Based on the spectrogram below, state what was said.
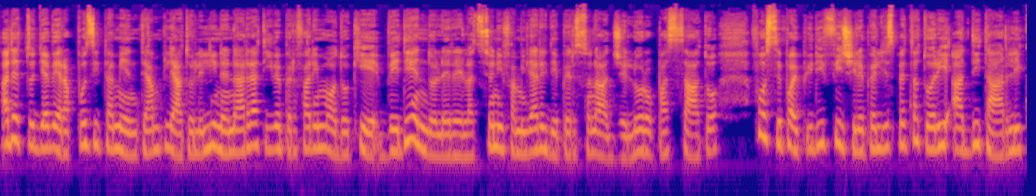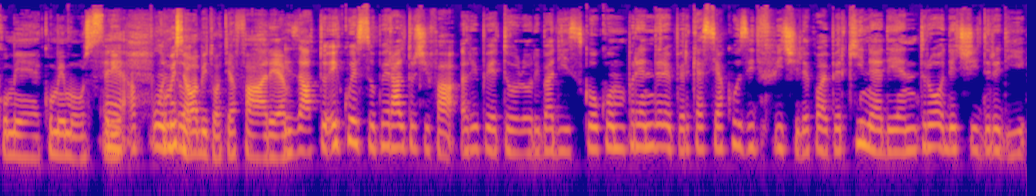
ha detto di aver appositamente ampliato le linee narrative per fare in modo che, vedendo le relazioni familiari dei personaggi e il loro passato, fosse poi più difficile per gli spettatori additarli come, come mostri, eh, appunto, come siamo abituati a fare. Esatto, e questo peraltro ci fa, ripeto, lo ribadisco, comprendere perché sia così difficile poi per chi ne è dentro decidere di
